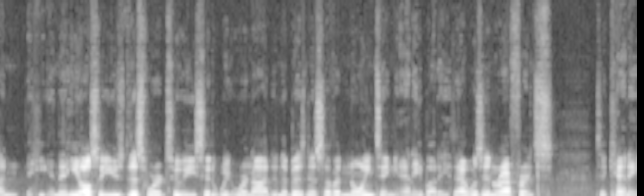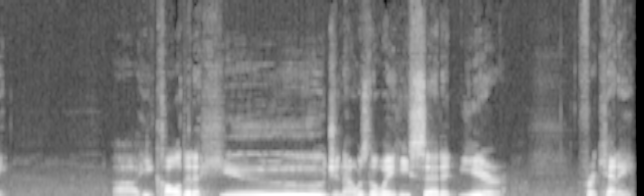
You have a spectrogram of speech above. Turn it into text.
an, he, and then he also used this word too. He said, we, We're not in the business of anointing anybody. That was in reference to Kenny. Uh, he called it a huge, and that was the way he said it, year for Kenny.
